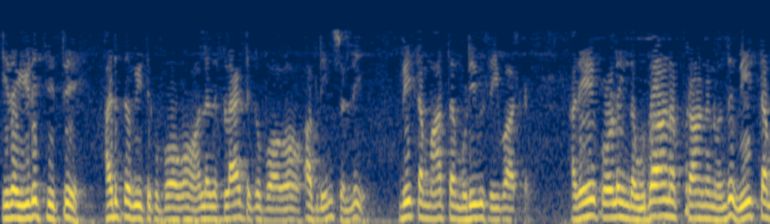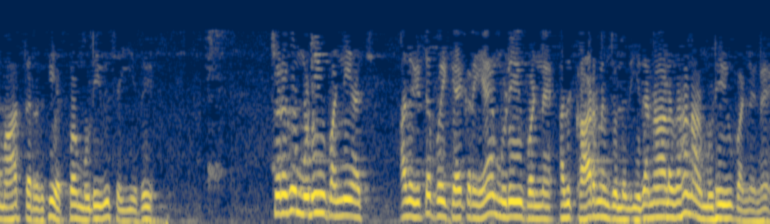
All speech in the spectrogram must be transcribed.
இதை இடிச்சிட்டு அடுத்த வீட்டுக்கு போவோம் அல்லது பிளாட்டுக்கு போவோம் அப்படின்னு சொல்லி வீட்டை மாத்த முடிவு செய்வார்கள். அதே போல இந்த உதாரண பிராணன் வந்து வீட்டை மாத்துறதுக்கு எப்ப முடிவு செய்யுது? பிறகு முடிவு பண்ணியாச்சு. அதுகிட்ட போய் கேக்குறேன் ஏன் முடிவு பண்ண? அது காரணம் சொல்லுது. இதனாலதான் நான் முடிவு பண்ணினேன்.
